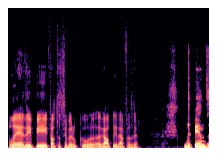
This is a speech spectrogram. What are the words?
pela EDP e falta saber o que a Galp irá fazer? Depende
